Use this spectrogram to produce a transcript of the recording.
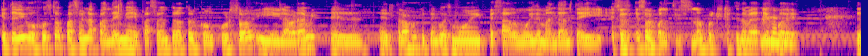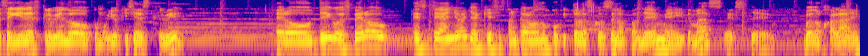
que te digo, justo pasó en la pandemia y pasó entre otro concurso y la verdad el, el, trabajo que tengo es muy pesado, muy demandante y eso, eso me pone triste, ¿no? Porque casi no me da tiempo de, de seguir escribiendo como yo quisiera escribir. Pero te digo, espero este año, ya que se están calmando un poquito las cosas en la pandemia y demás, este, bueno, ojalá, ¿eh?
